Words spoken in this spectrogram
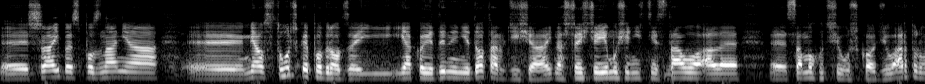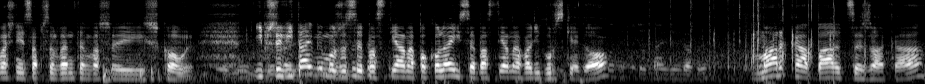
e, Schreiber z Poznania miał stłuczkę po drodze i jako jedyny nie dotarł dzisiaj. Na szczęście jemu się nic nie stało, ale samochód się uszkodził. Artur właśnie jest absolwentem waszej szkoły. I przywitajmy może Sebastiana, po kolei Sebastiana Waligórskiego, Marka Balcerzaka,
